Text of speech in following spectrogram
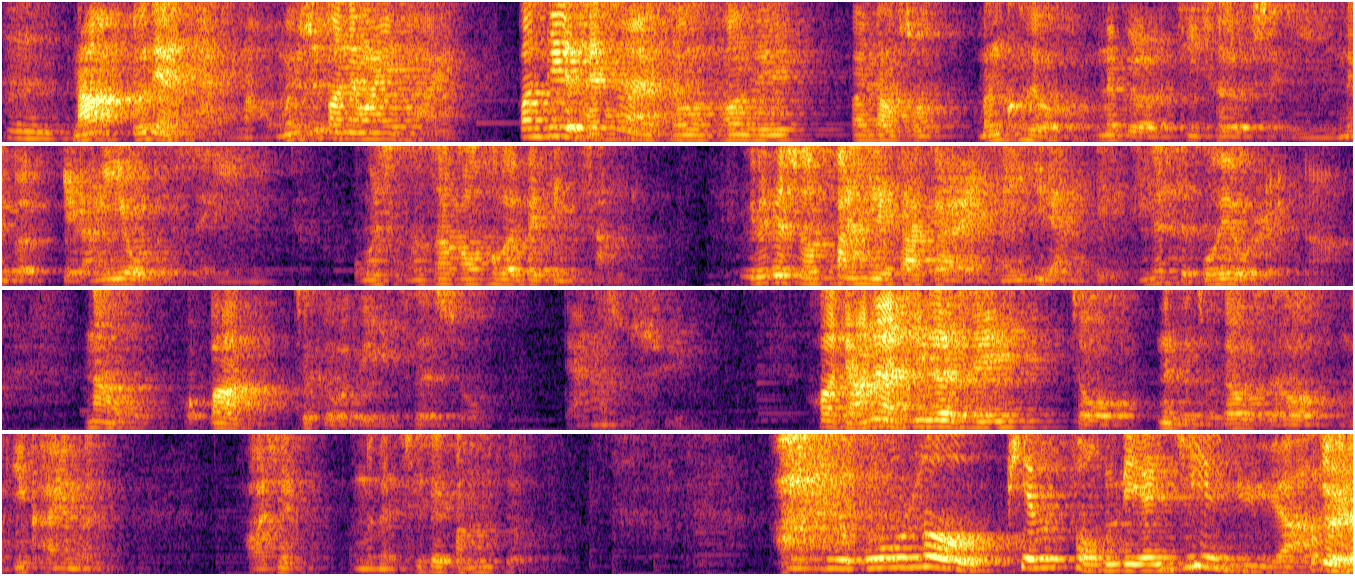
嗯，然后有点台嘛，我们就去搬另外一台，搬第二台上来的时候，突然间发现到说门口有那个机车的声音，那个野狼业务的声音，我们想说糟糕，会不会被盯上？因为那时候半夜大概已经一两点，应该是不会有人啊。那我我爸就给我一个眼色说，等下出去。后来等下那辆机车的声音走那个走到之后，我们一开门，发现我们的气被搬走。就是屋漏偏逢连夜雨啊！对，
